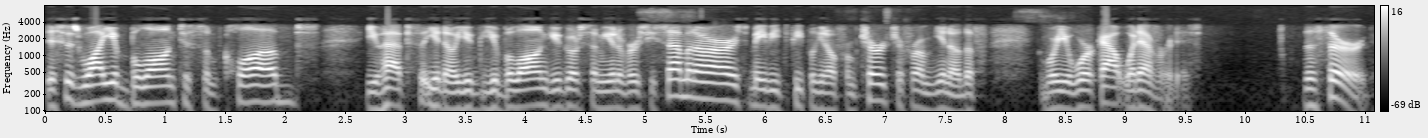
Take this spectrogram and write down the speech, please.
This is why you belong to some clubs. You have, you know, you, you belong, you go to some university seminars, maybe people, you know, from church or from, you know, the, where you work out, whatever it is. The third,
